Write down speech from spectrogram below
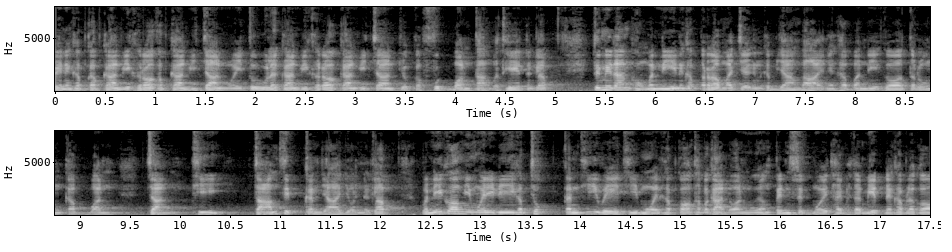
ยนะครับกับการวิเคราะห์กับการวิจารณ์มวยตู้ และการวิเคราะห์การวิจารณ์เกี่ยวกับฟุตบอลต่างประเทศนะครับซึ่งในด้านของวันนี้นะครับเรามาเจอกันกับยามบ่ายนะครับ วันนี้ก็ตรงกับวันจันทร์ที่ 30 กันยายนนะครับ วันนี้ก็มีมวยดีๆครับชกกันที่เวทีมวยครับกองทัพอากาศดอนเมืองเป็นศึกมวยไทยพันธมิตรนะครับแล้วก็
